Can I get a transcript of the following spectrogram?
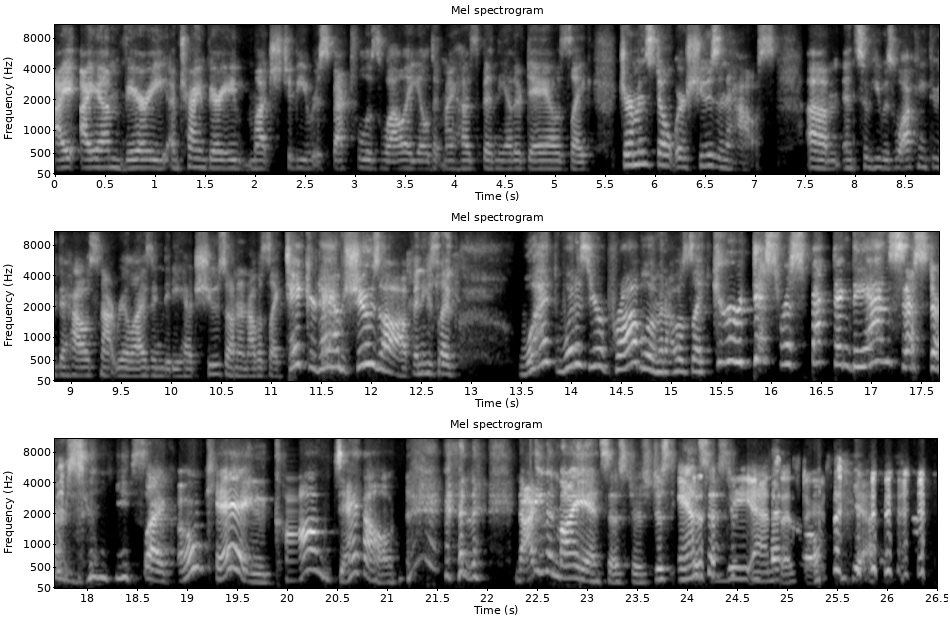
I, I am very, I'm trying very much to be respectful as well. I yelled at my husband the other day. I was like, Germans don't wear shoes in the house. Um, and so he was walking through the house, not realizing that he had shoes on. And I was like, take your damn shoes off. And he's like, what? What is your problem? And I was like, you're disrespecting the ancestors. And he's like, okay, calm down. And not even my ancestors, just Just ancestors. the ancestors. yeah.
